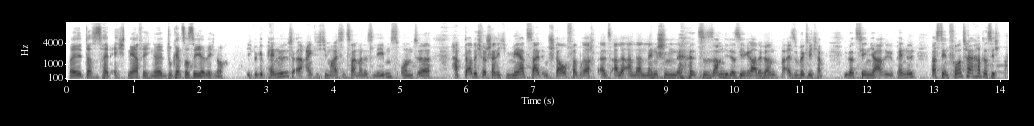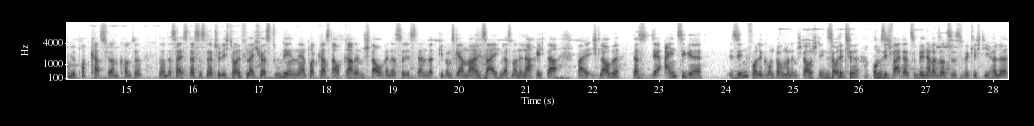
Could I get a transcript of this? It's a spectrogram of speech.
weil das ist halt echt nervig. Ne? Du kennst das sicherlich noch ich bin gependelt, äh, eigentlich die meiste Zeit meines Lebens und äh, habe dadurch wahrscheinlich mehr Zeit im Stau verbracht als alle anderen Menschen äh, zusammen, die das hier gerade hören. Also wirklich, ich habe über zehn Jahre gependelt, was den Vorteil hat, dass ich coole Podcasts hören konnte. Ne? Das heißt, das ist natürlich toll. Vielleicht hörst du den äh, Podcast auch gerade im Stau. Wenn das so ist, dann gib uns gerne mal ein Zeichen, lass mal eine Nachricht da, weil ich glaube, das ist der einzige sinnvolle Grund, warum man im Stau stehen sollte, um sich weiterzubilden. Aber ansonsten ist es wirklich die Hölle.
